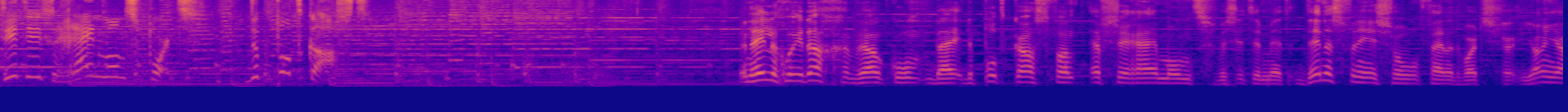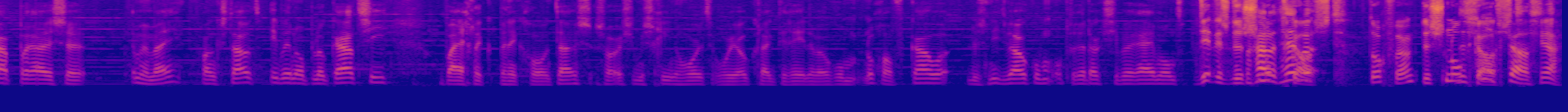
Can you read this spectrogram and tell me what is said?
Dit is Rijnmond Sport, de podcast. Een hele goede dag. Welkom bij de podcast van FC Rijnmond. We zitten met Dennis van Eersel, Feyenoord Watcher, Janja Pruisen en met mij, Frank Stout. Ik ben op locatie. Of eigenlijk ben ik gewoon thuis. Zoals je misschien hoort, hoor je ook gelijk de reden waarom. Nogal verkouden. Dus niet welkom op de redactie bij Rijnmond. Dit is de snotkast, toch Frank? De snotkast. snotkast. Ja.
